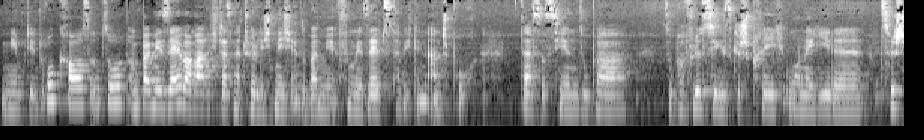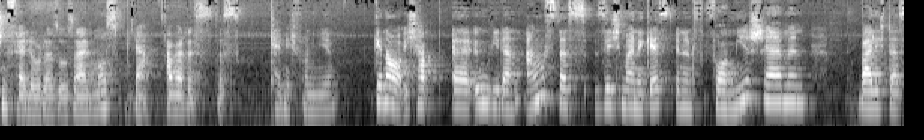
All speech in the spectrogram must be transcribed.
nehmt den Druck raus und so. Und bei mir selber mache ich das natürlich nicht. Also bei mir, von mir selbst habe ich den Anspruch, dass es hier ein super super flüssiges Gespräch ohne jede Zwischenfälle oder so sein muss. Ja, aber das, das kenne ich von mir. Genau, ich habe äh, irgendwie dann Angst, dass sich meine Gästinnen vor mir schämen, weil ich das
